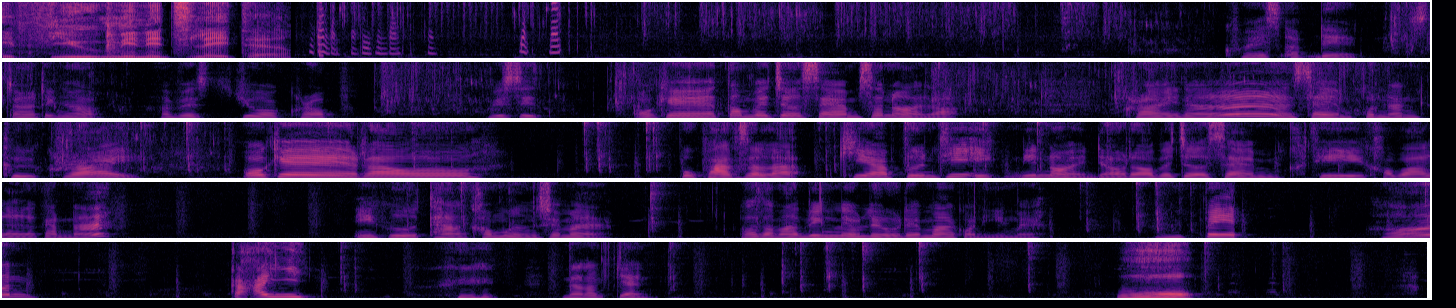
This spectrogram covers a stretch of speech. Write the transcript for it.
A few minutes later. Quest update starting up harvest your crop visit โอเค ต้องไปเจอแซมซะหน่อยละ ใครนะ แซมคนนั้นคือใคร โอเค เราปลูกผักเสร็จละ เคลียร์พื้นที่อีกนิดหน่อย เดี๋ยวเราไปเจอแซมที่เขาว่าเลยแล้วกันนะ นี่คือทางเข้าเมืองใช่ไหม เราสามารถวิ่งเร็วๆได้มากกว่านี้ไหมเป็ดฮันไก่น่ารักจังโอ้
